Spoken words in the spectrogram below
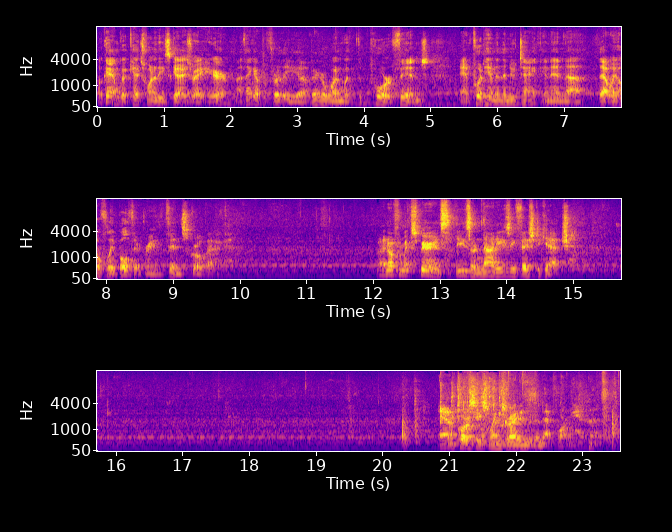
Okay, I'm going to catch one of these guys right here. I think I prefer the uh, bigger one with the poor fins and put him in the new tank and then uh, that way hopefully both their green fins grow back. But I know from experience that these are not easy fish to catch. And of course he swims right into the net for me.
